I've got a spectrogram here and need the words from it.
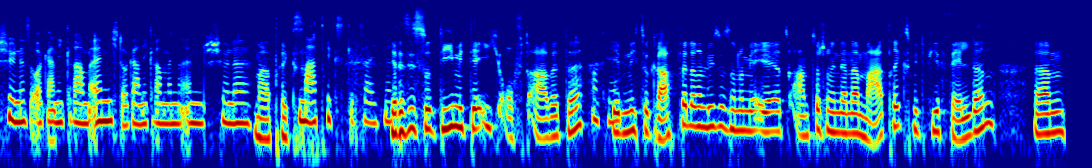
schönes Organigramm, äh, nicht Organigramm, ein, eine schöne Matrix. Matrix gezeichnet. ja, das ist so die, mit der ich oft arbeite. okay. Eben nicht so Kraftfeldanalyse, sondern mir eher anzuschauen in einer Matrix mit vier Feldern, ähm,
